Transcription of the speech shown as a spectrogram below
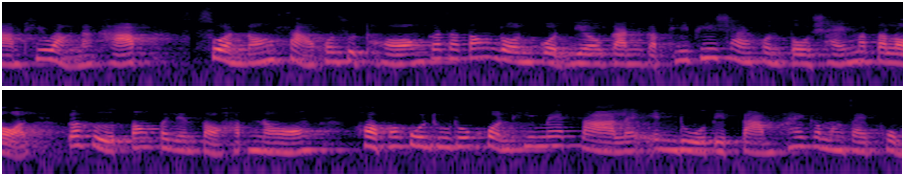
ตามที่หวังนะครับ ส่วนน้องสาวคนสุดท้องก็จะต้องโดนกฎเดียวกันกับที่พี่ชายคนโตใช้มาตลอด ก็คือต้องไปเรียนต่อครับน้อง ขอบพระคุณทุกๆคนที่เมตตาและเอ็นดูติดตามให้กำลังใจผม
